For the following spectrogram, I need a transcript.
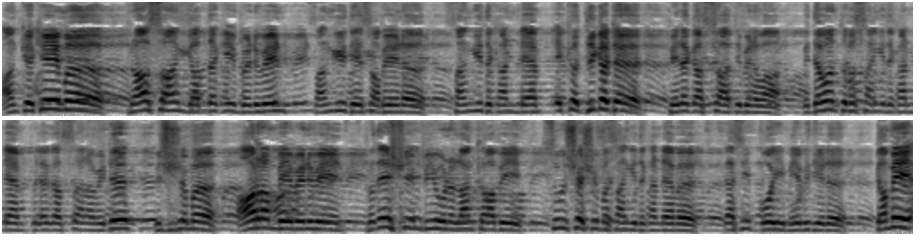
අංක එකේම ප්‍රාසංගික අත්දැකීම් වෙනුවෙන් සංගීතයේ සබයන සංගීත කණ්ඩායම් එක දිගට පෙළගස්වා තිබෙනවා. මේ දවන්තම සංගීත කණ්ඩායම් පෙළගස්වන විට විශේෂම ආරම්භය වෙනුවෙන් ප්‍රදේශයෙන් බිහි වුණ ලංකාවේ සුවිශේෂම සංගීත කණ්ඩායම ගසිප් බොයි මේ විදිහට ගමේ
